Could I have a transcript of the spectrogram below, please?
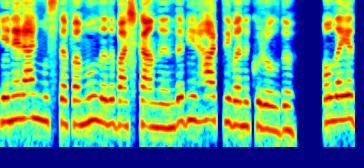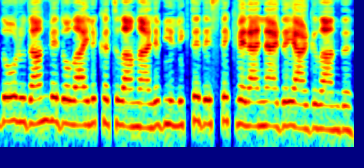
General Mustafa Muğlalı başkanlığında bir harp divanı kuruldu. Olaya doğrudan ve dolaylı katılanlarla birlikte destek verenler de yargılandı.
